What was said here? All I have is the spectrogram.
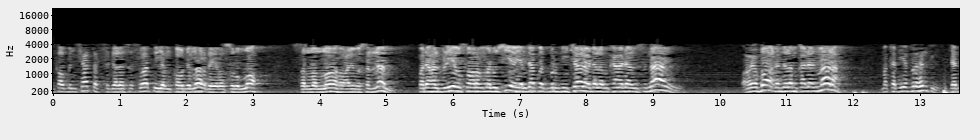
Engkau mencatat segala sesuatu yang kau dengar dari Rasulullah sallallahu alaihi wasallam padahal beliau seorang manusia yang dapat berbicara dalam keadaan senang, reda dan dalam keadaan marah, maka dia berhenti dan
